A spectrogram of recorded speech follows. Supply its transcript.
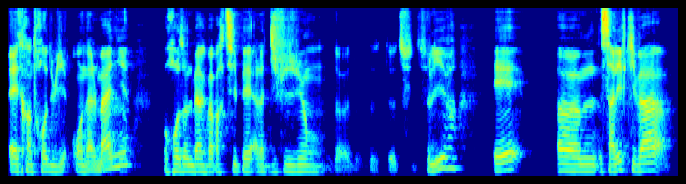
être introduit en Allemagne Rosenberg va participer à la diffusion de, ce livre. Et euh, c'est un livre qui va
